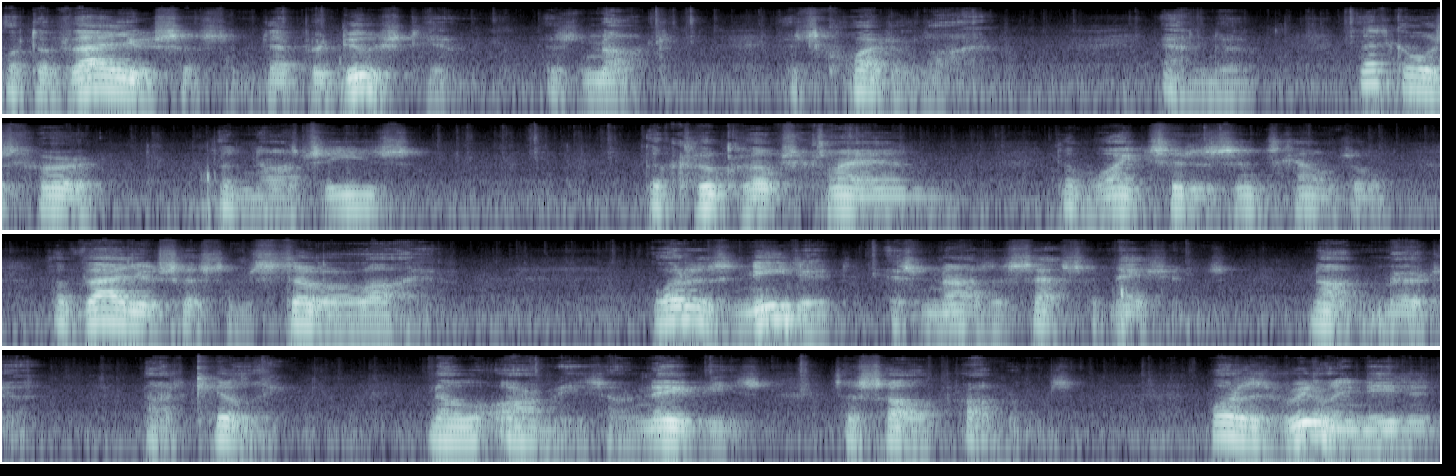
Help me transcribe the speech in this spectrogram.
but the value system that produced him is not. It's quite alive. And uh, that goes for the Nazis, the Ku Klux Klan, the White Citizens Council, the value system still alive. What is needed is not assassinations, not murder, not killing, no armies or navies to solve problems. What is really needed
